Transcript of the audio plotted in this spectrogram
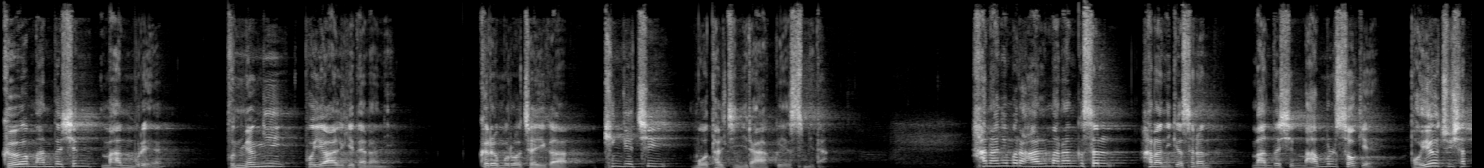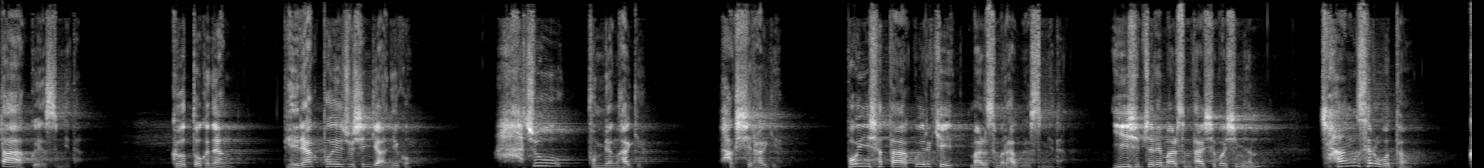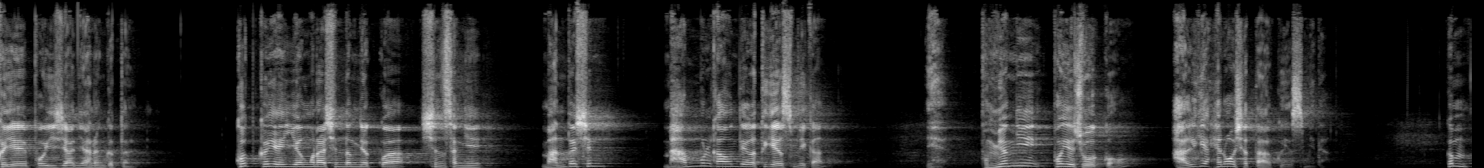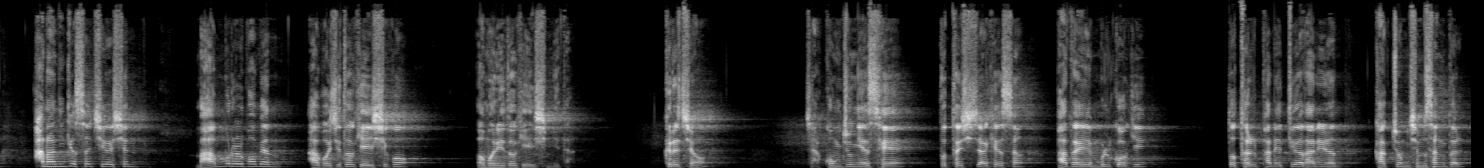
그 만드신 만물에 분명히 보여 알게 되나니 그러므로 저희가 핑계치 못할지니라 그랬습니다. 하나님을 알 만한 것을 하나님께서는 만드신 만물 속에 보여주셨다 그랬습니다. 그것도 그냥 대략 보여주신 게 아니고 아주 분명하게 확실하게 보이셨다고 이렇게 말씀을 하고 있습니다. 20절의 말씀 다시 보시면 창세로부터 그의 보이지 아니하는 것들 곧 그의 영원하신 능력과 신성이 만드신 만물 가운데 어떻게 했습니까? 예, 분명히 보여주었고 알게 해놓으셨다고 했습니다. 그럼 하나님께서 지으신 만물을 보면 아버지도 계시고 어머니도 계십니다. 그렇죠? 자, 공중의 새부터 시작해서 바다의 물고기, 또 들판에 뛰어다니는 각종 짐승들,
